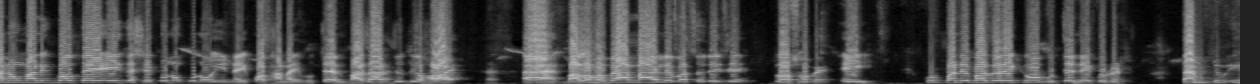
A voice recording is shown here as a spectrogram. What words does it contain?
আনুমানিক বলতে এই দেশে কোনো কোনো ই নাই কথা নাই বুঝছেন? বাজার যদি হয় হ্যাঁ। হ্যাঁ ভালো হবে আর না হলে বছরে যে লস হবে এই। কুরবানি বাজারে কেউ বুঝছেন এ করে টাইম ই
